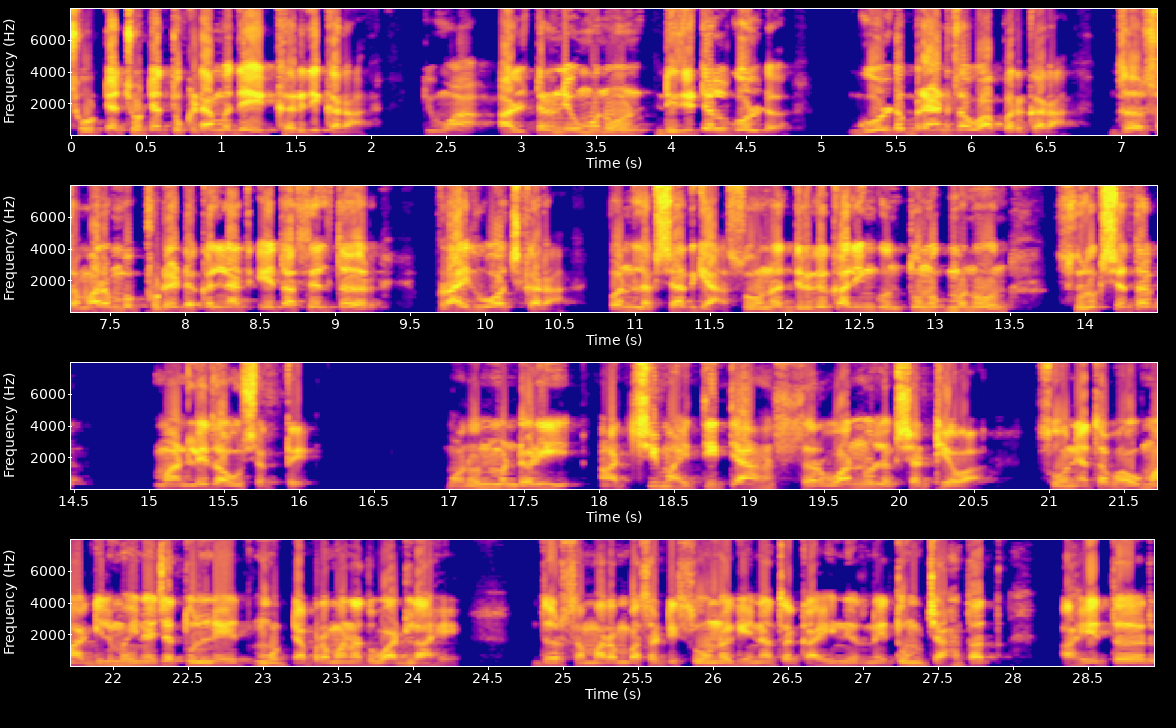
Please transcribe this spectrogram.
छोट्या छोट्या तुकड्यामध्ये खरेदी करा. किंवा अल्टरनेटिव्ह म्हणून डिजिटल गोल्ड गोल्ड ब्रँडचा वापर करा. जर समारंभ पुढे ढकलण्यात येत असेल तर प्राईज वॉच करा. पण लक्षात घ्या सोनं दीर्घकालीन गुंतवणूक म्हणून सुरक्षितक मानले जाऊ शकते. म्हणून मंडळी आजची माहिती त्या सर्वांनो लक्षात ठेवा. सोन्याचा भाव मागील महिन्याच्या तुलनेत मोठ्या प्रमाणात वाढला आहे. जर समारंभासाठी सोनं घेण्याचा काही निर्णय तुमच्या हातात आहे तर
